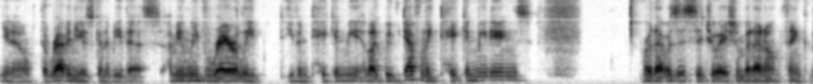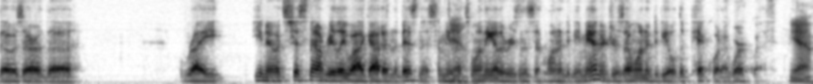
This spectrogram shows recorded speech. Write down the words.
you know, the revenue is going to be this. I mean, we've rarely even taken me like we've definitely taken meetings where that was a situation, but I don't think those are the right. You know, it's just not really why I got in the business. I mean, Yeah. that's one of the other reasons I wanted to be managers. I wanted to be able to pick what I work with. Yeah.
